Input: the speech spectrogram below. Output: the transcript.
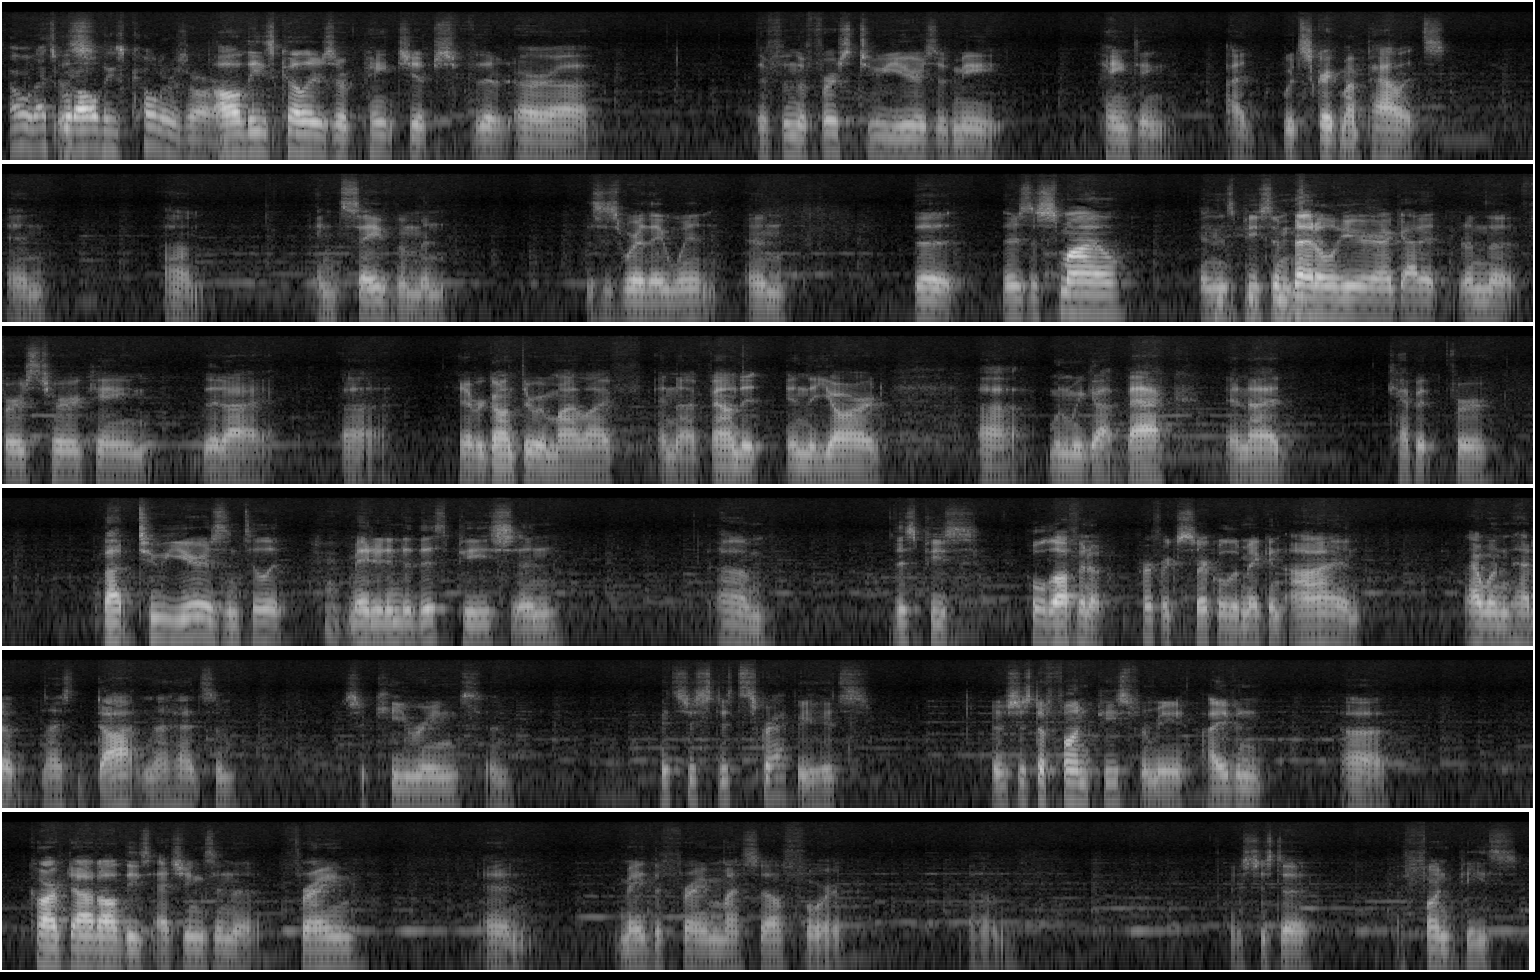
Oh, that's what all these colors are. All these colors are paint chips that are uh, they're from the first two years of me painting. I would scrape my palettes and um, and save them, and this is where they went. And the there's a smile in this piece of metal here. I got it from the first hurricane that I uh, had ever gone through in my life, and I found it in the yard uh, when we got back, and I kept it for about two years until it made it into this piece, and um, this piece pulled off in a perfect circle to make an eye, and that one had a nice dot, and I had some some key rings, and it's just it's scrappy. It's it was just a fun piece for me. I even uh, carved out all these etchings in the frame and made the frame myself for it. Um, it's just a, a fun piece.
